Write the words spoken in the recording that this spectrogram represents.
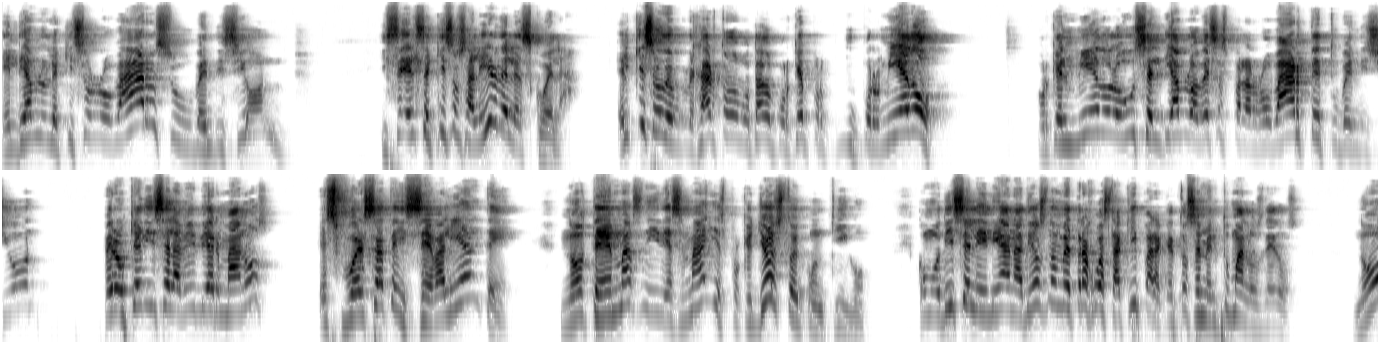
el diablo le quiso robar su bendición. Y él se quiso salir de la escuela. Él quiso dejar todo votado. ¿Por qué? Por, por miedo. Porque el miedo lo usa el diablo a veces para robarte tu bendición. Pero ¿qué dice la Biblia, hermanos? Esfuérzate y sé valiente. No temas ni desmayes, porque yo estoy contigo. Como dice Liliana, Dios no me trajo hasta aquí para que entonces me entuman los dedos. No.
